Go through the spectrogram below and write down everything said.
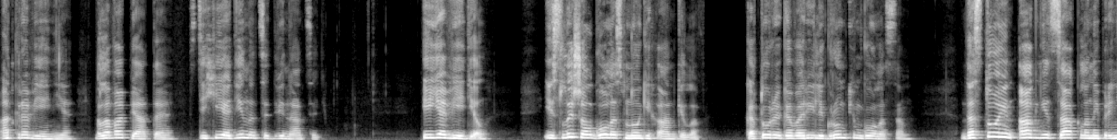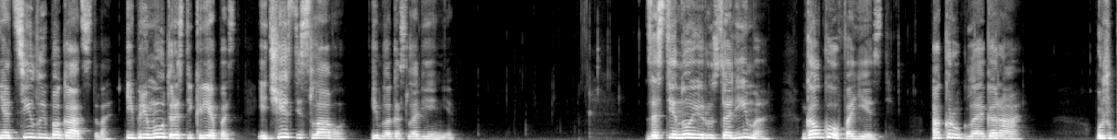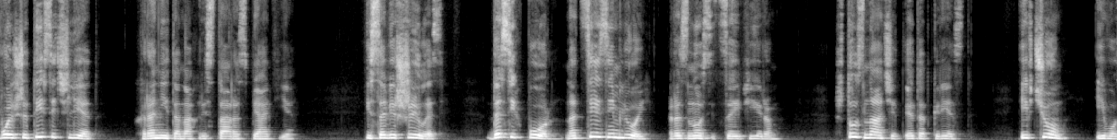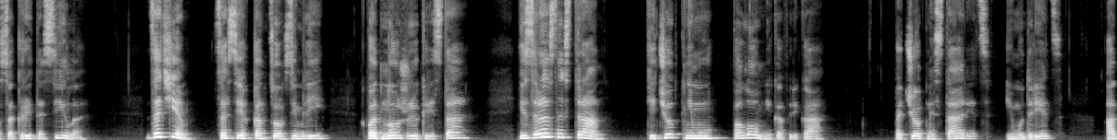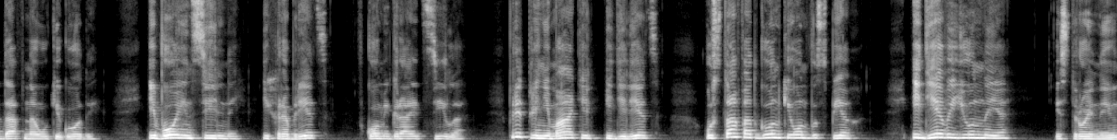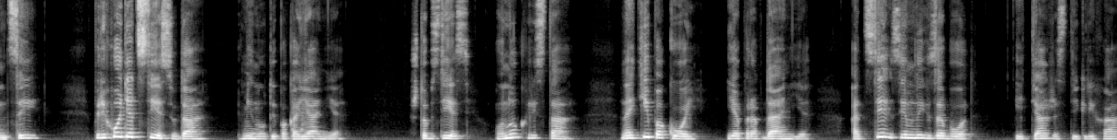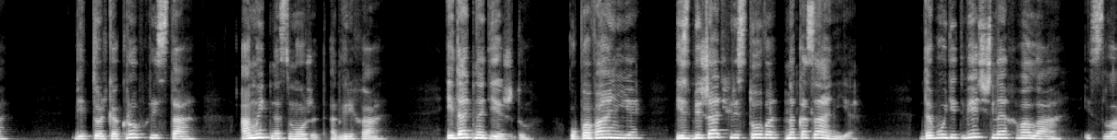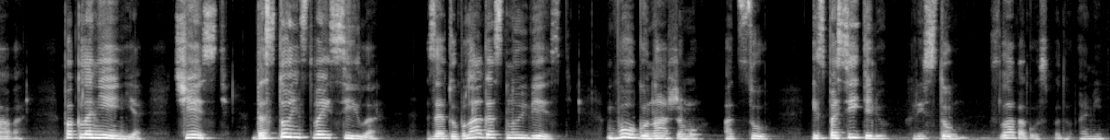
Откровение, глава 5, стихи 11-12. «И я видел, и слышал голос многих ангелов, которые говорили громким голосом, «Достоин агнец закланный принять силу и богатство, и премудрость и крепость, и честь и славу, и благословение». За стеной Иерусалима Голгофа есть, округлая гора. Уж больше тысяч лет хранит она Христа распятие. И совершилось, до сих пор над всей землей разносится эфиром. Что значит этот крест? И в чем его сокрыта сила? Зачем со всех концов земли к подножию креста из разных стран течет к нему паломников река? Почетный старец и мудрец, отдав науке годы, и воин сильный, и храбрец, в ком играет сила, предприниматель и делец, устав от гонки он в успех, и девы юные, и стройные юнцы приходят все сюда в минуты покаяния, чтоб здесь, у ног Христа, найти покой и оправдание от всех земных забот и тяжести греха. Ведь только кровь Христа омыть нас может от греха и дать надежду, упование, избежать Христова наказания. Да будет вечная хвала и слава, поклонение, честь, достоинство и сила за эту благостную весть Богу нашему Отцу и Спасителю Христу. Слава Господу! Аминь.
